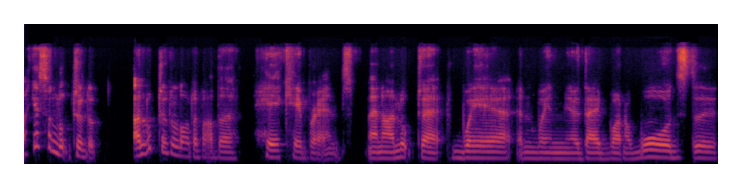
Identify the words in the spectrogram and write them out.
I guess I looked at it I looked at a lot of other hair care brands and I looked at where and when you know they'd won awards, the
